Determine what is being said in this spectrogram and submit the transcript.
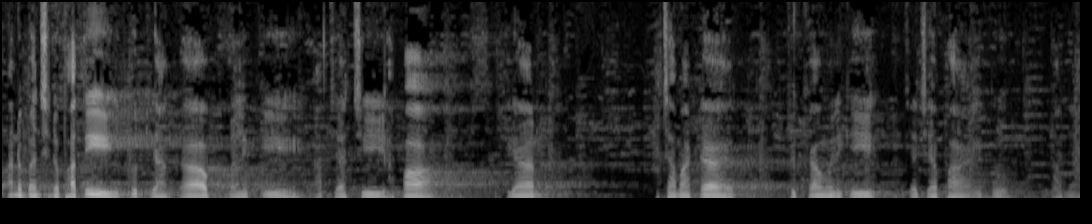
Panembahan Senopati itu dianggap memiliki aji-aji apa. Kemudian Mada juga memiliki aji-aji apa itu? Contohnya.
